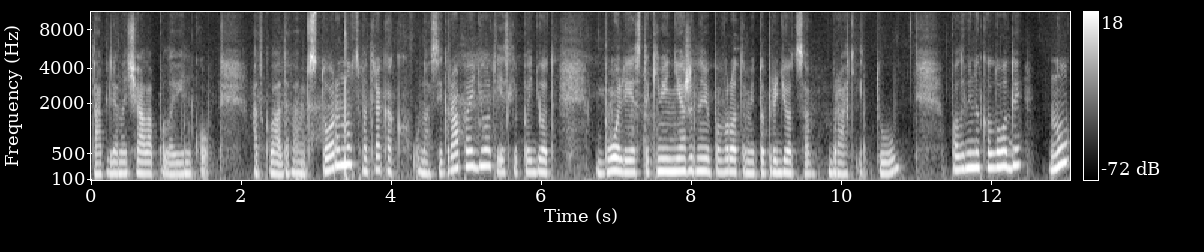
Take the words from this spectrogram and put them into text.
так для начала половинку откладываем в сторону, смотря как у нас игра пойдет. Если пойдет более с такими неожиданными поворотами, то придется брать и ту половину колоды. Ну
